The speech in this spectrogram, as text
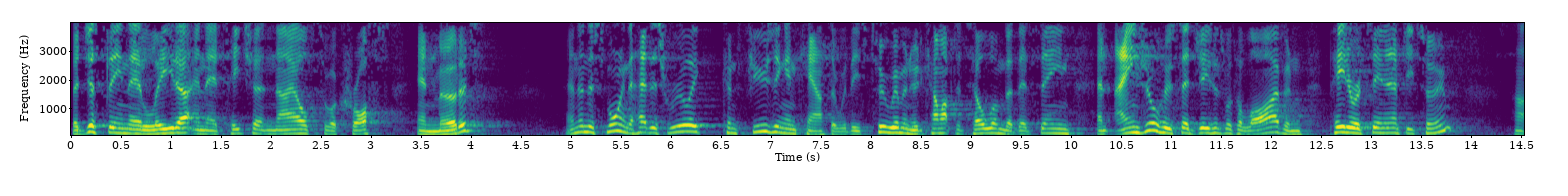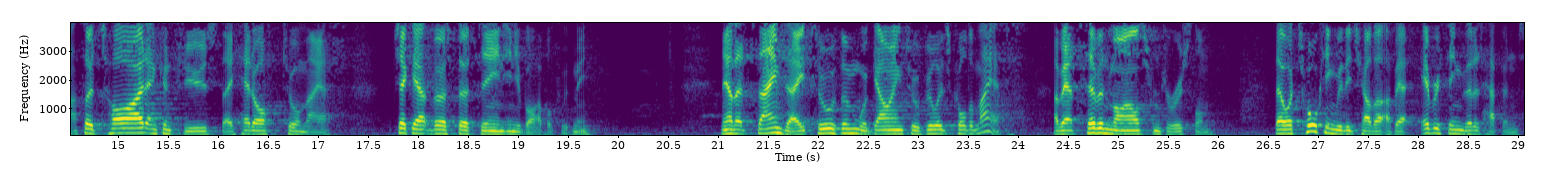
They'd just seen their leader and their teacher nailed to a cross and murdered. And then this morning they had this really confusing encounter with these two women who'd come up to tell them that they'd seen an angel who said Jesus was alive and Peter had seen an empty tomb. Uh, so tired and confused, they head off to Emmaus. Check out verse 13 in your Bibles with me. Now that same day, two of them were going to a village called Emmaus, about seven miles from Jerusalem. They were talking with each other about everything that had happened.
